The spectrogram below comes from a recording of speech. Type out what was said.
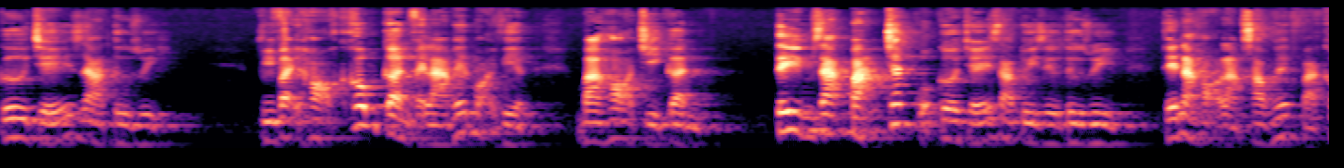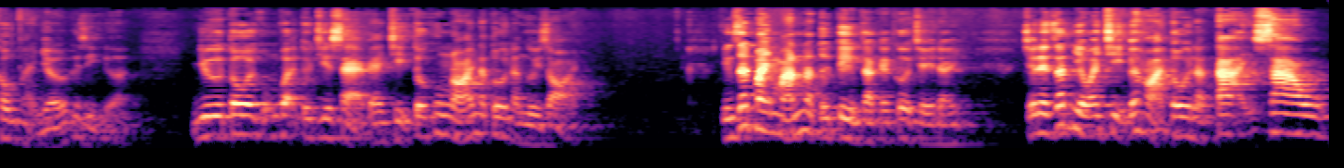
cơ chế ra tư duy. Vì vậy, họ không cần phải làm hết mọi việc, mà họ chỉ cần tìm ra bản chất của cơ chế ra tư duy tư duy. Thế là họ làm xong hết và không phải nhớ cái gì nữa. Như tôi cũng vậy, tôi chia sẻ với anh chị, tôi không nói là tôi là người giỏi. Nhưng rất may mắn là tôi tìm ra cái cơ chế đấy. Cho nên rất nhiều anh chị mới hỏi tôi là tại sao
